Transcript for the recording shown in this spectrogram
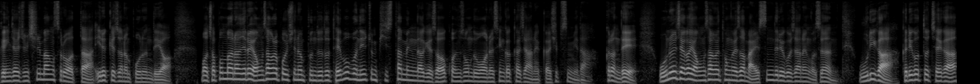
굉장히 좀 실망스러웠다. 이렇게 저는 보는데요. 뭐 저뿐만 아니라 영상을 보시는 분들도 대부분이 좀 비슷한 맥락에서 권성도 의원을 생각하지 않을까 싶습니다. 그런데 오늘 제가 영상을 통해서 말씀드리고자 하는 것은 우리가 그리고 또 제가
